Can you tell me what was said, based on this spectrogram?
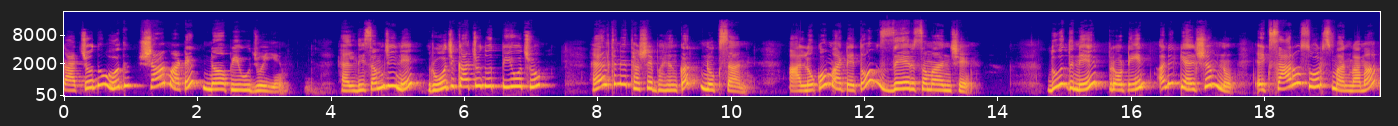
કાચું દૂધ શા માટે ન પીવું જોઈએ? હેલ્ધી સમજીને રોજ કાચું દૂધ પીવો છો? હેલ્થને થશે ભયંકર નુકસાન. આ લોકો માટે તો ઝેર સમાન છે. દૂધને પ્રોટીન અને કેલ્શિયમનો એક સારો સોર્સ માનવામાં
